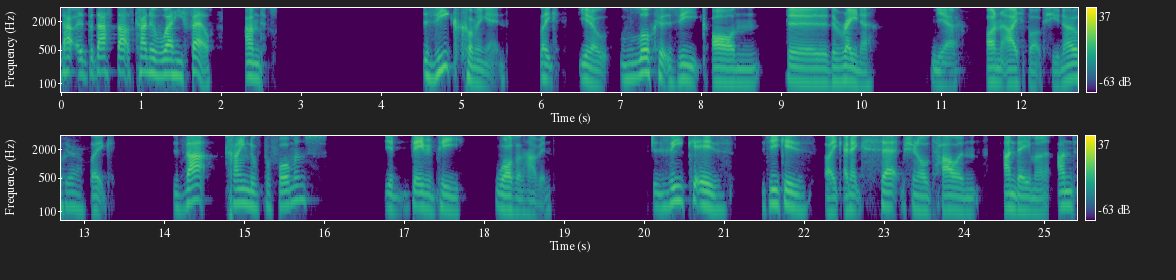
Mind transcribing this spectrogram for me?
that, but that's that's kind of where he fell and Zeek coming in, like you know, look at Zeek on the the Reyna Yeah. On Icebox, you know, Yeah. like that kind of performance, it, David P wasn't having. Zeek is Zeek is like an exceptional talent and aimer, and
